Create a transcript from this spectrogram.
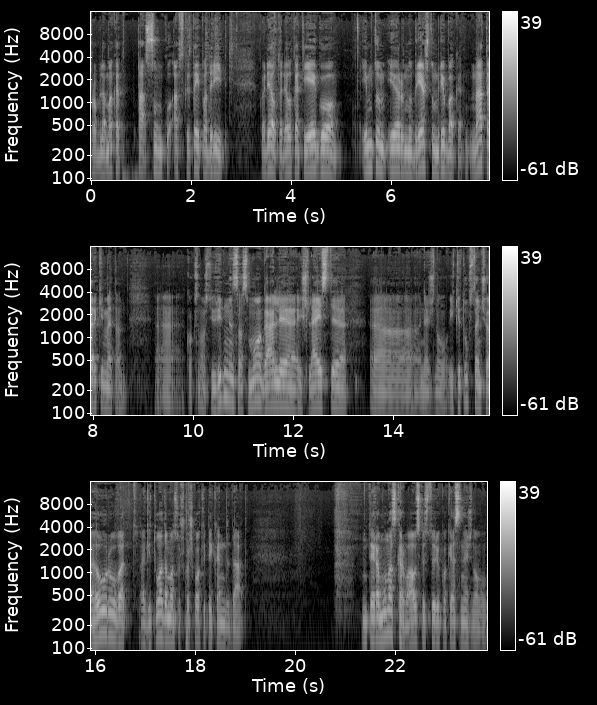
problema, kad tą sunku apskritai padaryti. Kodėl? Todėl, kad jeigu imtum ir nubrėžtum ribą, kad, na, tarkime, ten E, koks nors juridinis asmo gali išleisti, e, nežinau, iki tūkstančio eurų, vat, agituodamas už kažkokį tai kandidatą. Nu, tai Ramūnas Karbauskis turi kokias, nežinau,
